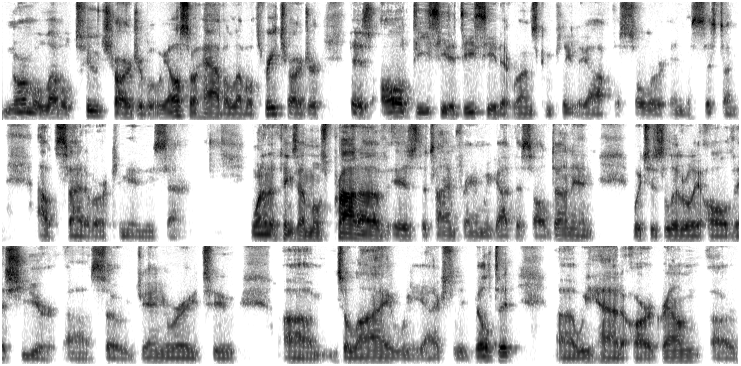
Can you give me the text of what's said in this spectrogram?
normal level two charger, but we also have a level three charger that is all DC to DC that runs completely off the solar in the system outside of our community center. One of the things I'm most proud of is the time frame we got this all done in, which is literally all this year. Uh, so January to um, July, we actually built it. Uh, we had our ground, our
